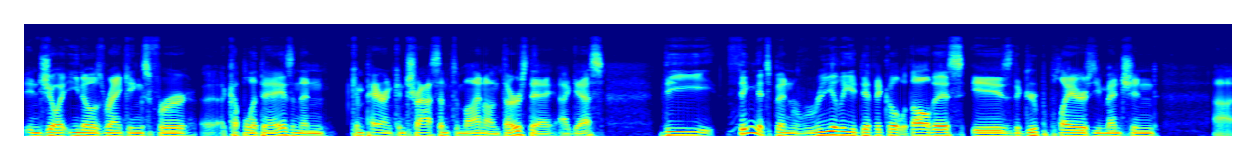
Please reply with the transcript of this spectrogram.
enjoy Eno's rankings for a couple of days and then compare and contrast them to mine on Thursday, I guess. The thing that's been really difficult with all this is the group of players you mentioned, uh,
